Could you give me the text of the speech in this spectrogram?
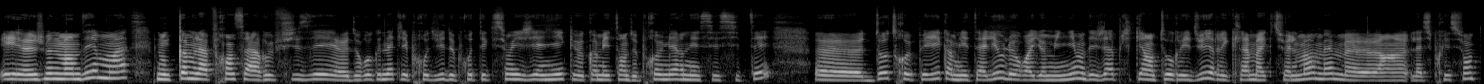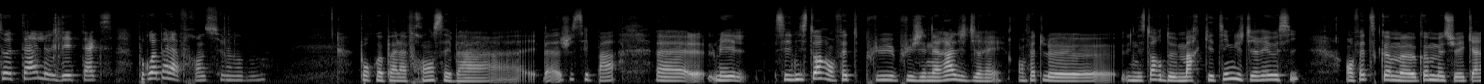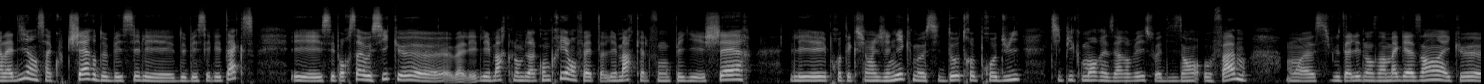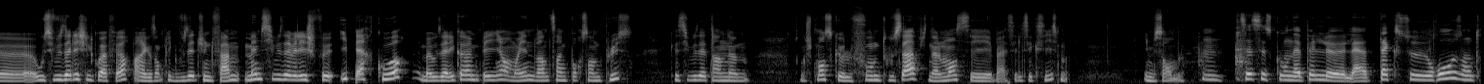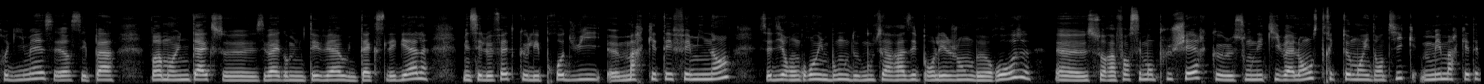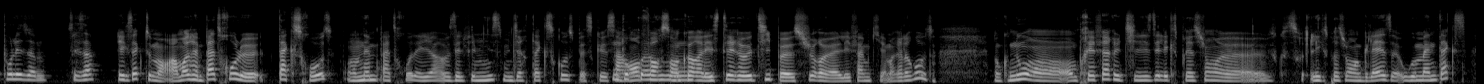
et euh, je me demandais, moi, donc comme la France a refusé euh, de reconnaître les produits de protection hygiénique euh, comme étant de première nécessité, d'autres pays comme l'Italie ou le Royaume-Uni ont déjà appliqué un taux réduit et réclament actuellement même un, la suppression totale des taxes. Pourquoi pas la France, selon vous? Pourquoi pas la France? Eh bah, bah, je sais pas. Mais c'est une histoire en fait plus, plus générale, je dirais. En fait, le, une histoire de marketing, je dirais aussi. En fait, comme, comme M. Ecker l'a dit, hein, ça coûte cher de baisser les, de baisser les taxes. Et c'est pour ça aussi que euh, bah, les, marques l'ont bien compris, en fait. Les marques, elles font payer cher les protections hygiéniques, mais aussi d'autres produits typiquement réservés, soi-disant, aux femmes. Euh, si vous allez dans un magasin et que, euh, ou si vous allez chez le coiffeur, par exemple, et que vous êtes une femme, même si vous avez les cheveux hyper courts, bah, vous allez quand même payer en moyenne 25% de plus que si vous êtes un homme. Donc je pense que le fond de tout ça, finalement, c'est bah, le sexisme il me semble. Mmh. Ça, c'est ce qu'on appelle la taxe rose, entre guillemets. C'est-à-dire, c'est pas vraiment une taxe, euh, c'est pas comme une TVA ou une taxe légale, mais c'est le fait que les produits euh, marketés féminins, c'est-à-dire en gros une bombe de mousse à raser pour les jambes rose, euh, sera forcément plus cher que son équivalent strictement identique, mais marketé pour les hommes. C'est ça? Exactement. Alors moi, j'aime pas trop le taxe rose. On n'aime pas trop d'ailleurs oser le féminisme dire taxe rose parce que ça renforce vous... encore les stéréotypes sur les femmes qui aimeraient le rose. Donc nous, on, on préfère utiliser l'expression euh, l'expression anglaise woman tax,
